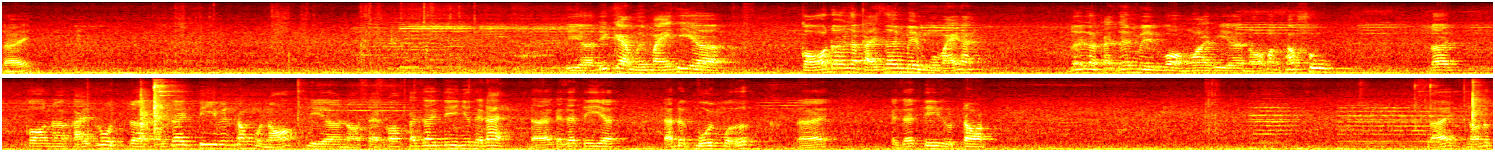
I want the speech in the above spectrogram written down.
Đấy. Thì uh, đi kèm với máy thì uh, có đây là cái dây mềm của máy này đây là cái dây mềm vỏ ngoài thì à, nó bằng cao su đây còn à, cái ruột à, cái dây ti bên trong của nó thì nó sẽ có cái dây ti như thế này. Đấy cái dây ti đã được bôi mỡ. Đấy cái dây ti ruột tròn. Đấy nó được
